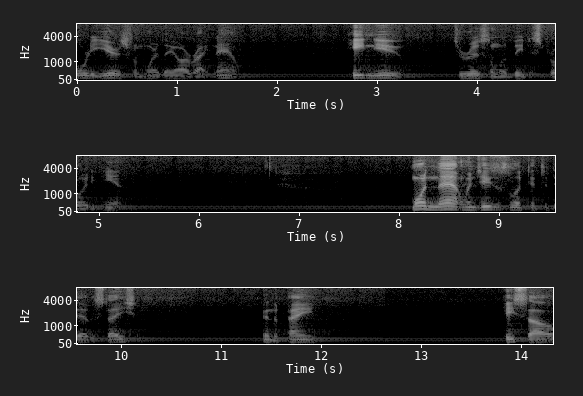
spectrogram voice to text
40 years from where they are right now. He knew Jerusalem would be destroyed again. More than that, when Jesus looked at the devastation and the pain, he saw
